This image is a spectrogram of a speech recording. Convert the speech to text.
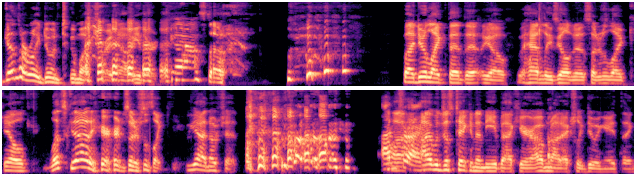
guns aren't really doing too much right now either. Yeah. So, but I do like that that you know Hadley's yelling at us. So they're just like, you know, let's get out of here. And so it's just like, yeah, no shit. i'm Uh, trying I was just taking a knee back here. I'm not actually doing anything.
